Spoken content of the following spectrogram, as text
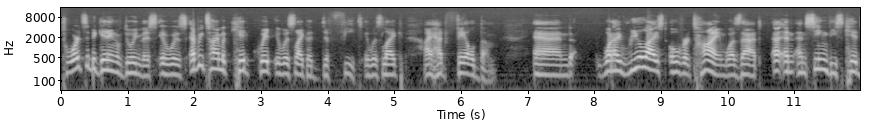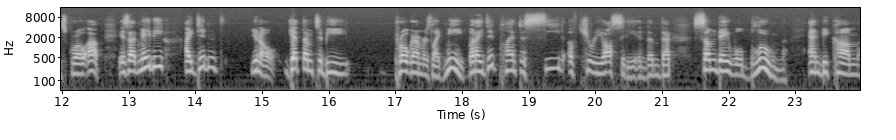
towards the beginning of doing this, it was every time a kid quit, it was like a defeat. It was like I had failed them. And what I realized over time was that, and, and seeing these kids grow up, is that maybe I didn't, you know, get them to be programmers like me, but I did plant a seed of curiosity in them that someday will bloom and become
